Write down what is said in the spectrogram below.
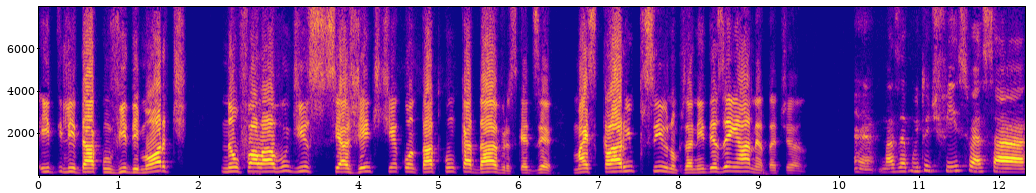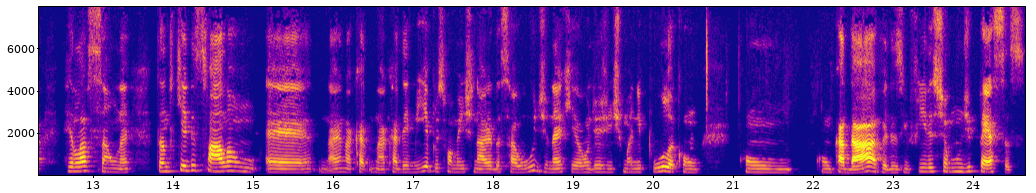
e lidar com vida e morte, não falavam disso. Se a gente tinha contato com cadáveres, quer dizer, mais claro impossível, não precisa nem desenhar, né, Tatiana? É, mas é muito difícil essa relação, né? Tanto que eles falam é, né, na, na academia, principalmente na área da saúde, né, que é onde a gente manipula com, com com cadáveres, enfim, eles chamam de peças.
